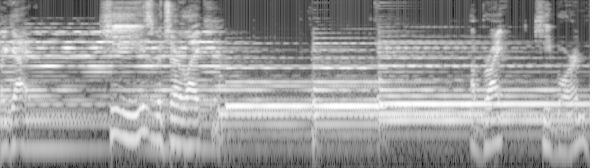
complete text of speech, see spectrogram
We got keys, which are like a bright keyboard.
